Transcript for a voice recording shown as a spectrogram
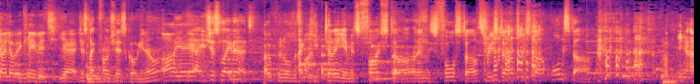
like- little bit of cleavage. Yeah, just like Francesco, you know? Oh, yeah, yeah. Yeah, he's just like that. Open all the time. I keep telling him it's five star, and then it's four star, three star, two star, porn star. yeah.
